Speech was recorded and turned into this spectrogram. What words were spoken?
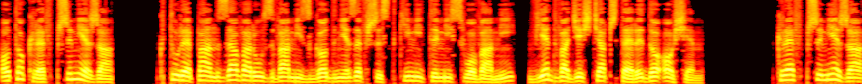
oto krew przymierza, które Pan zawarł z wami zgodnie ze wszystkimi tymi słowami, wie 24 do 8. Krew przymierza,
